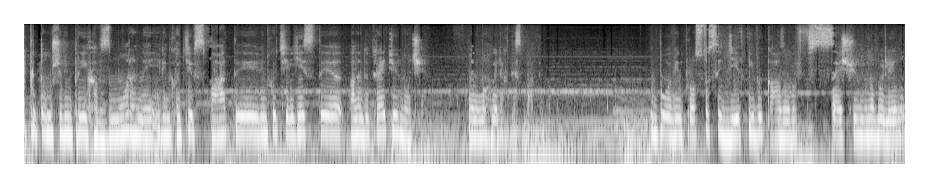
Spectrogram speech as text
І при тому, що він приїхав зморений, він хотів спати, він хотів їсти, але до третьої ночі ми не могли лягти спати. Бо він просто сидів і виказував все, що йому наболіло,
